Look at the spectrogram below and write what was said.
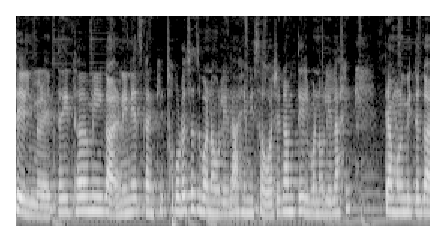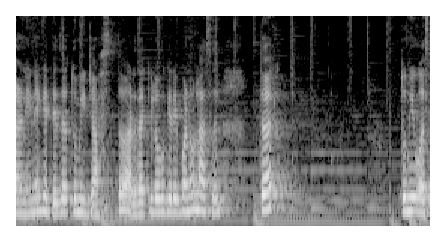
तेल मिळेल. तर इथं मी गाळणीनेच कारण की थोडंसंच बनवलेलं आहे. मी सव्वाशे ग्राम तेल बनवलेलं आहे. त्यामुळे मी तर गाळणीने घेते. जर तुम्ही जास्त अर्धा किलो वगैरे बनवला असेल तर तुम्ही वस्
